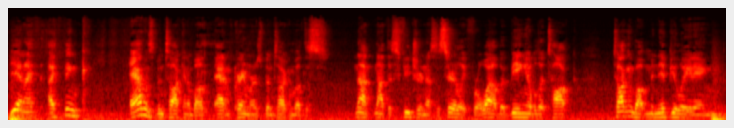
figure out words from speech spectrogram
Yeah, and I I think Adam's been talking about Adam Kramer's been talking about this not not this feature necessarily for a while, but being able to talk talking about manipulating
